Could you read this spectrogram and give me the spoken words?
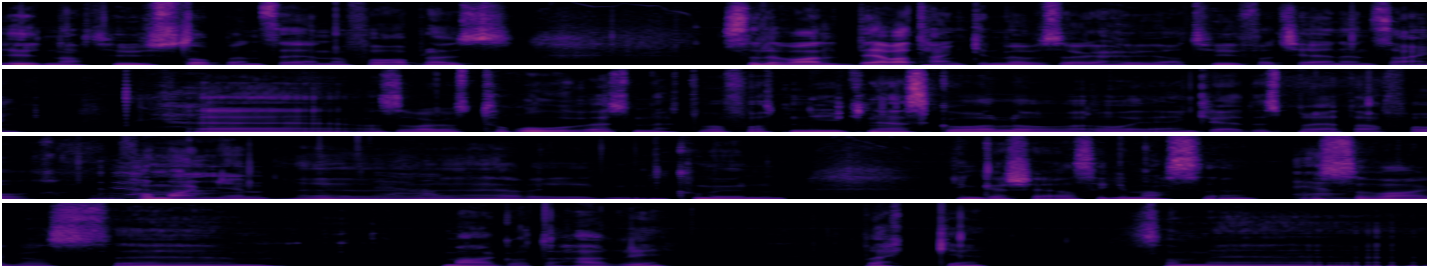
uten at hun står på en scene og får applaus. Så det var, det var tanken med å besøke hun, at hun fortjener en sang. Eh, og så var jeg hos Tor Ove, som nettopp har fått ny kneskål og, og er en gledesspreder for, for mange eh, her i kommunen. Engasjerer seg i masse. Og så var jeg hos eh, Margot og Harry Brekke som eh,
